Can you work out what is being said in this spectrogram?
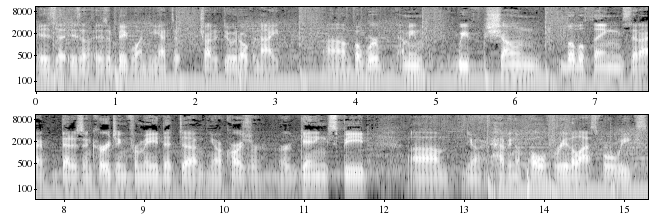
is a, is a is a big one. You have to try to do it overnight, um, but we're I mean we've shown little things that I that is encouraging for me that uh, you know our cars are, are gaining speed. Um, you know, having a pole three of the last four weeks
